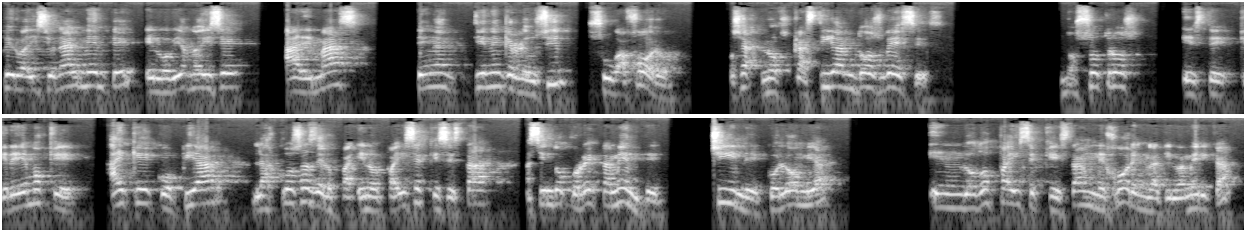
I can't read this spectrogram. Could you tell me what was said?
pero adicionalmente el gobierno dice, además, tengan, tienen que reducir su aforo. O sea, nos castigan dos veces. Nosotros este, creemos que hay que copiar las cosas de los, en los países que se está haciendo correctamente. Chile, Colombia, en los dos países que están mejor en Latinoamérica,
